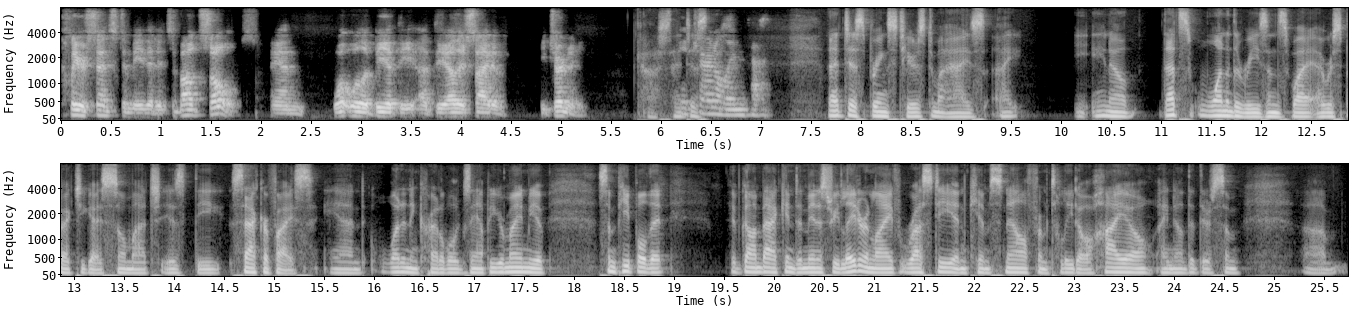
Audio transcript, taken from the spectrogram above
clear sense to me that it's about souls and what will it be at the at the other side of eternity? Gosh, that eternal just, impact. That just brings tears to my eyes. I, you know, that's one of the reasons why I respect you guys so much is the sacrifice and what an incredible example. You remind me of some people that have gone back into ministry later in life. Rusty and Kim Snell from Toledo, Ohio. I know that there's some. Um,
